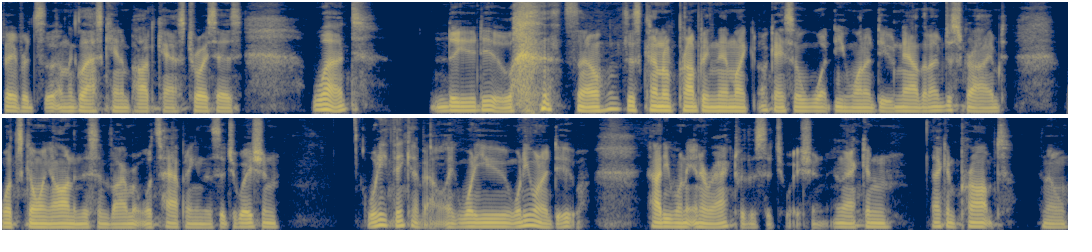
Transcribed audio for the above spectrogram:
favorites on the Glass Cannon podcast. Troy says, "What do you do?" so just kind of prompting them, like, "Okay, so what do you want to do now that I've described what's going on in this environment, what's happening in this situation? What are you thinking about? Like, what do you what do you want to do? How do you want to interact with the situation?" And that can that can prompt, you know,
